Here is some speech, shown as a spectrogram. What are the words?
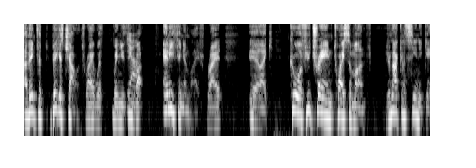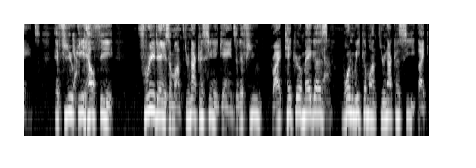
I think the biggest challenge, right, with when you think Yeah. about anything in life, right, yeah, like cool. If you train twice a month, you're not going to see any gains. If you Yeah. eat healthy three days a month, you're not going to see any gains. And if you right take your omegas Yeah. one week a month, you're not going to see like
